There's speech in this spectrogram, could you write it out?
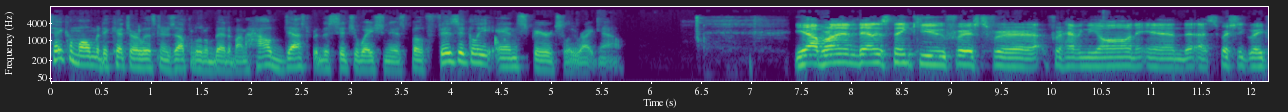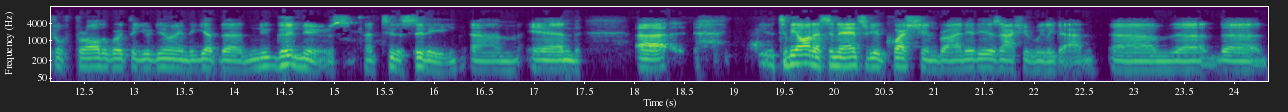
take a moment to catch our listeners up a little bit about how desperate the situation is, both physically and spiritually right now. Yeah, Brian, Dennis, thank you first for for having me on, and especially grateful for all the work that you're doing to get the new good news uh, to the city. Um, and uh, to be honest, in answer to your question, Brian, it is actually really bad. Um, the the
